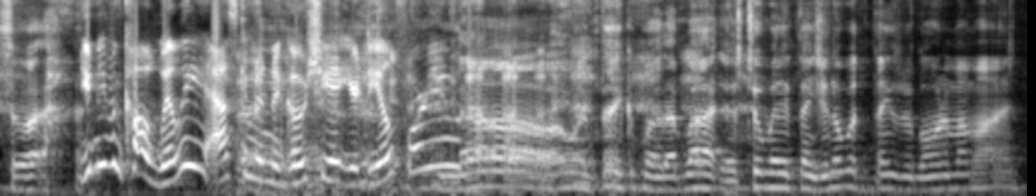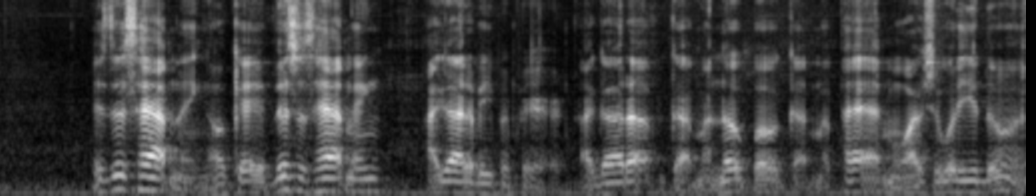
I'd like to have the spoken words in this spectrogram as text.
so I, You didn't even call Willie? Ask him to negotiate your deal for you? no, I wouldn't think about that. But there's too many things. You know what things were going in my mind? Is this happening? Okay, if this is happening, I got to be prepared. I got up, got my notebook, got my pad. My wife said, "What are you doing?"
